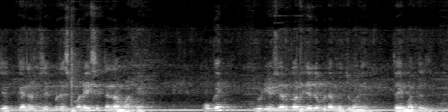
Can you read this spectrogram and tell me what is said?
જે કેન્દ્ર શાસિત પ્રદેશમાં રહેશે તેના માટે. ઓકે વીડિયો શેર કરી દેજો બધા મિત્રોને. જય માતાજી.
